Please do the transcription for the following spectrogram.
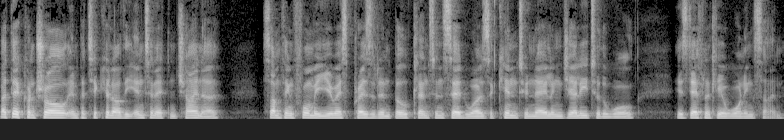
but their control, in particular of the internet in China, something former US President Bill Clinton said was akin to nailing jelly to the wall, is definitely a warning sign.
